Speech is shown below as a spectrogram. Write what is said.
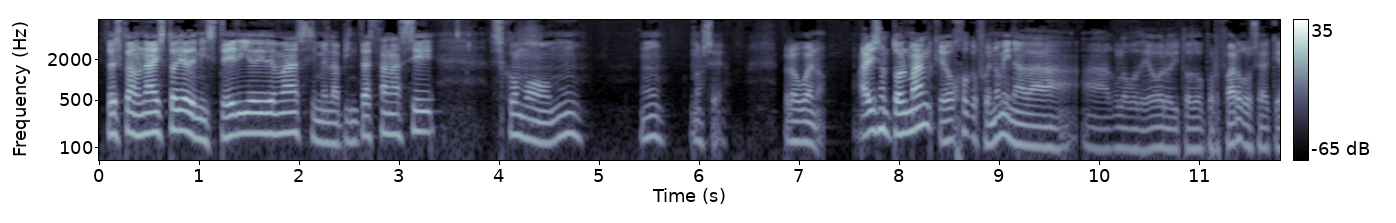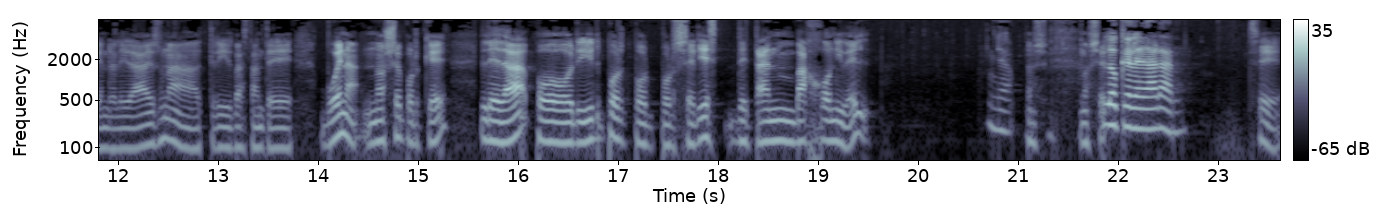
Entonces, claro, una historia de misterio y demás, si me la pintas tan así, es como, mm, mm, no sé. Pero bueno, Alison Tolman, que ojo que fue nominada a Globo de Oro y todo por Fargo, o sea que en realidad es una actriz bastante buena. No sé por qué le da por ir por, por, por series de tan bajo nivel. Ya. No sé, no sé. Lo que le darán. Sí,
